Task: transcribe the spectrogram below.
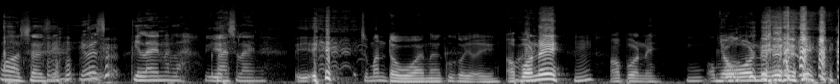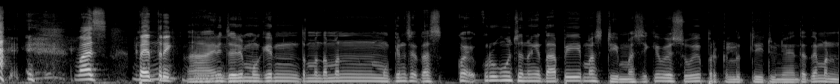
Masa sih? Ya wis dilain lah, Iya. bahas lainnya. Cuman dawan aku koyoke Apa nih? Hmm? Apa nih? Nyowone. Mas Patrick. Nah, ini jadi mungkin teman-teman mungkin saya tas kayak krungu jenenge tapi Mas Dimas iki wis suwe bergelut di dunia entertainment.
